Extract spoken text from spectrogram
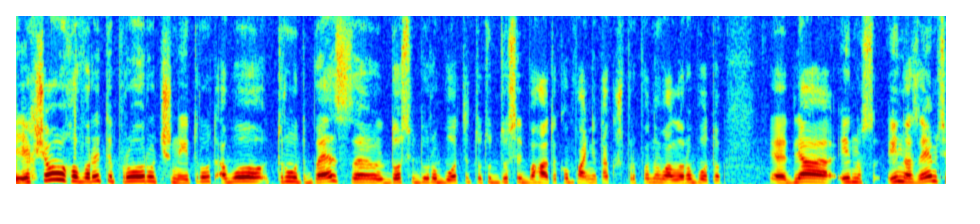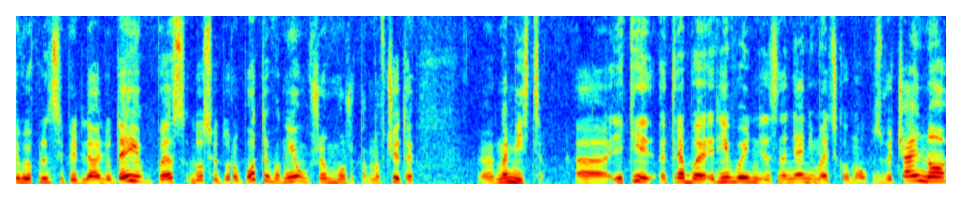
Якщо говорити про ручний труд або труд без досвіду роботи, то тут досить багато компаній також пропонувало роботу для іноземців і, в принципі, для людей без досвіду роботи. Вони вже можуть там навчити на місці. Який треба рівень знання німецької мови? Звичайно,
